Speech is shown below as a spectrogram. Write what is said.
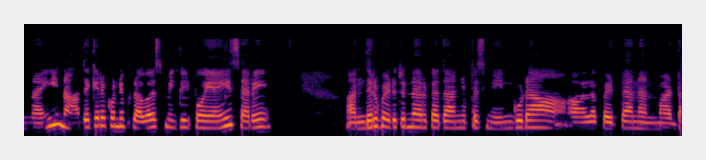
ఉన్నాయి. నా దగ్గర కొన్ని ఫ్లవర్స్ మిగిలిపోయాయి. సరే అందరూ పెడుతున్నారు కదా అని చెప్పేసి నేను కూడా అలా పెట్టాను అనమాట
